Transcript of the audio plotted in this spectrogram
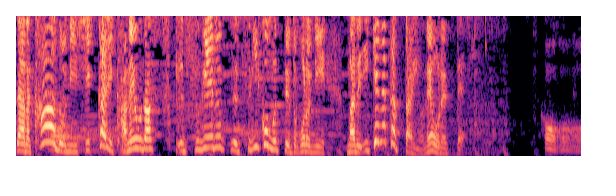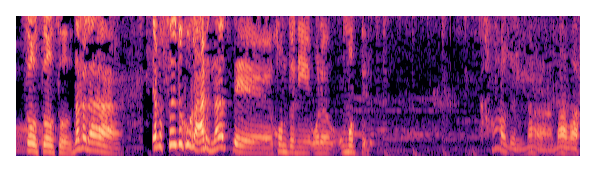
だからカードにしっかり金を出す、つげるって、つぎ込むっていうところにまでいけなかったんよね、俺って。ほうほう。そうそうそう。だから、やっぱそういうとこがあるなって、本当に俺思ってる。カードにな、まあまあ、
